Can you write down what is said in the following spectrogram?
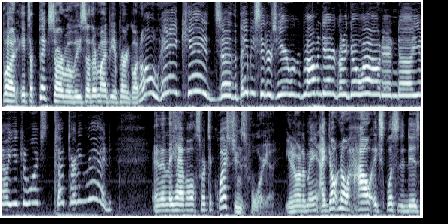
But it's a Pixar movie, so there might be a parent going, "Oh, hey kids, uh, the babysitter's here. We're, Mom and Dad are going to go out, and uh, you know you can watch uh, Turning Red." And then they have all sorts of questions for you. You know what I mean? I don't know how explicit it is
